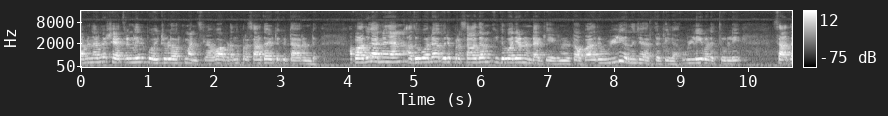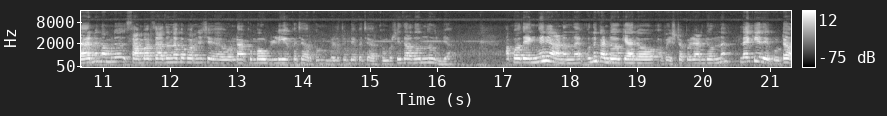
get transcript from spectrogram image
തമിഴ്നാട്ടിലെ ക്ഷേത്രങ്ങളിൽ പോയിട്ടുള്ളവർക്ക് മനസ്സിലാവും. അവിടെ നിന്ന് പ്രസാദമായിട്ട് കിട്ടാറുണ്ട്. അപ്പോൾ അത് കാരണം ഞാൻ അതുപോലെ ഒരു പ്രസാദം ഇതുപോലെയാണ് ഉണ്ടാക്കിയേക്കുന്നത് കേട്ടോ. അപ്പോൾ അതിൽ ഉള്ളി ഒന്നും ചേർത്തിട്ടില്ല. ഉള്ളി വെളുത്തുള്ളി സാധാരണ നമ്മൾ സാമ്പാർ സാദം എന്നൊക്കെ പറഞ്ഞ് ഉണ്ടാക്കുമ്പോൾ ഉള്ളിയൊക്കെ ചേർക്കും വെളുത്തുള്ളിയൊക്കെ ചേർക്കും. പക്ഷെ ഇത് അതൊന്നുമില്ല. അപ്പോൾ അതെങ്ങനെയാണെന്ന് ഒന്ന് കണ്ടു നോക്കിയാലോ? അപ്പോൾ ഇഷ്ടപ്പെടുകയാണെങ്കിൽ ഒന്ന് ലൈക്ക് ചെയ്തേക്കൂ കേട്ടോ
